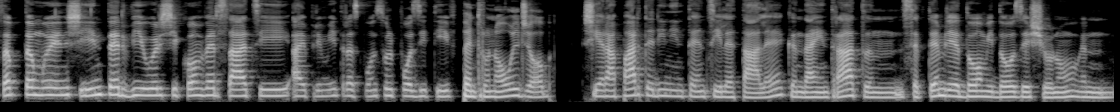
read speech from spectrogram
săptămâni și interviuri și conversații ai primit răspunsul pozitiv pentru noul job și era parte din intențiile tale când ai intrat în septembrie 2021 în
